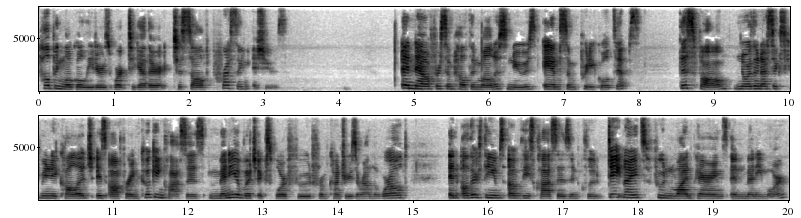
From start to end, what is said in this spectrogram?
helping local leaders work together to solve pressing issues. And now for some health and wellness news and some pretty cool tips. This fall, Northern Essex Community College is offering cooking classes, many of which explore food from countries around the world. And other themes of these classes include date nights, food and wine pairings, and many more.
